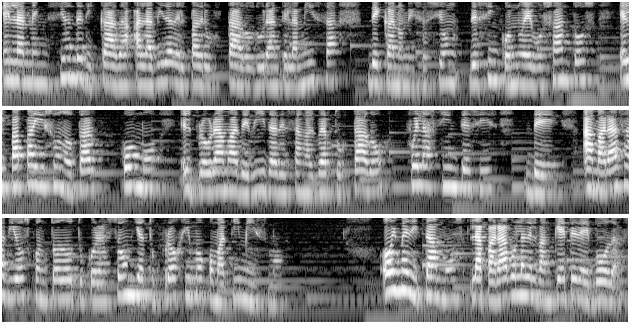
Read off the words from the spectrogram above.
En la mención dedicada a la vida del Padre Hurtado durante la misa de canonización de cinco nuevos santos, el Papa hizo notar cómo el programa de vida de San Alberto Hurtado fue la síntesis de amarás a Dios con todo tu corazón y a tu prójimo como a ti mismo. Hoy meditamos la parábola del banquete de bodas,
